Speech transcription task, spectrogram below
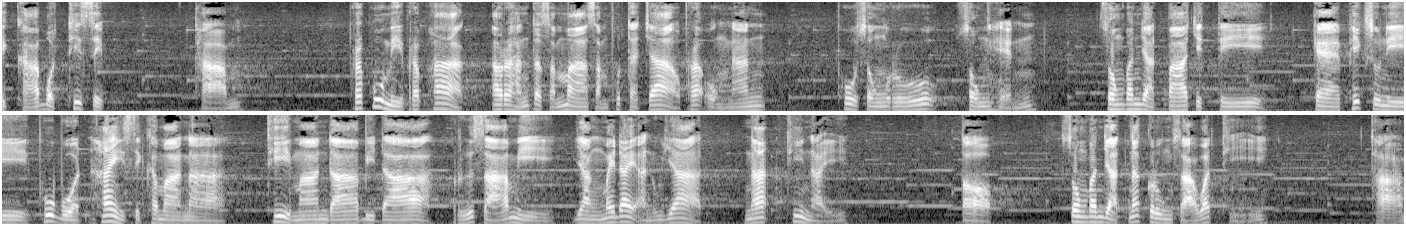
ิกขาบทที่สิบถาม พระผู้มีพระภาค อรหันตสัมมาสัมพุทธเจ้าพระองค์นั้น ผู้ทรงรู้ทรงเห็น ทรงบัญญัติปาจิตตี แก่ภิกษุณีผู้บวชให้สิกขมานา ที่มารดาบิดา หรือสามียังไม่ได้อนุญาตณที่ไหน ตอบ ทรงบัญญัติณกรุงสาวัตถี ถาม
